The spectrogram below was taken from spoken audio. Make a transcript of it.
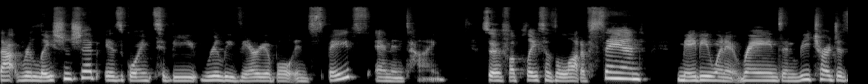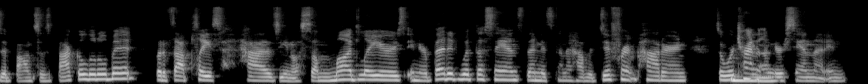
that relationship is going to be really variable in space and in time. So if a place has a lot of sand, maybe when it rains and recharges, it bounces back a little bit. But if that place has, you know, some mud layers interbedded with the sands, then it's going to have a different pattern. So we're mm-hmm. trying to mm-hmm. understand that in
